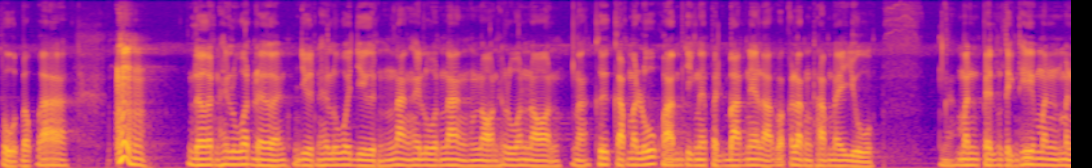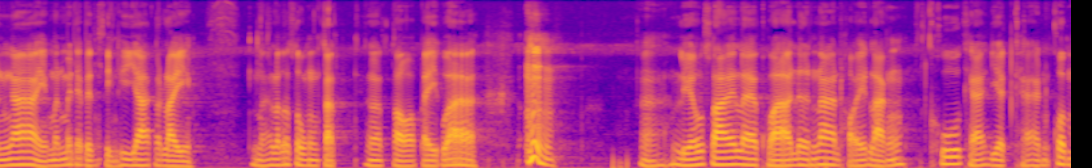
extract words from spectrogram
สูตรบอกว่า เดินให้รู้ว่าเดิน ยืนให้รู้ว่ายืน นั่งให้รู้ว่านั่ง นอนให้รู้ว่านอนนะคือกลับมารู้ความจริงในปัจจุบันนี่แหละว่ากำลังทำอะไรอยู่ นะมันเป็นสิ่งที่มันมันง่าย มันไม่ได้เป็นสิ่งที่ยากอะไรนะแล้วก็ทรงตัดต่อไปว่าเลี้ยวซ้ายแลขวาเดินหน้าถอยหลัง คู่แขนเหยียดแขนก้ม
